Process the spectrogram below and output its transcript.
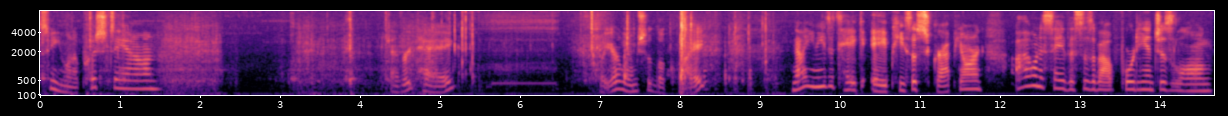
So you want to push down every peg what your loom should look like. Now you need to take a piece of scrap yarn. I want to say this is about 40 inches long.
